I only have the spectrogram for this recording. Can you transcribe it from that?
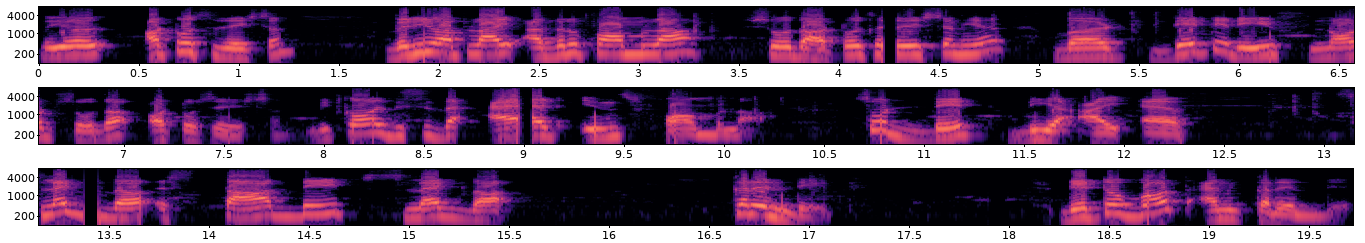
your auto suggestion. When you apply other formula, show the auto suggestion here, but DATEDIF not show the auto suggestion because this is the add-ins formula. So date DIF. Select the start date. Select the current date date of birth and current date.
